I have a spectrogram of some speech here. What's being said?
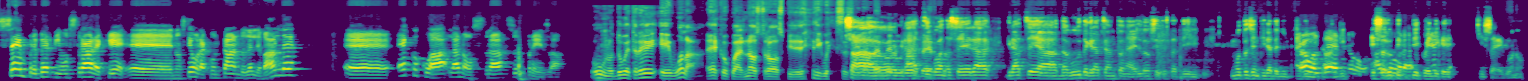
sempre per dimostrare che eh, non stiamo raccontando delle balle, eh, ecco qua la nostra sorpresa. Uno, due, tre e voilà, ecco qua il nostro ospite di questa Ciao, sera. grazie, Alberto. buonasera, grazie a Davud, grazie a Antonello, siete stati molto gentili ad aiutarmi. Ciao Alberto. E saluti allora, tutti quelli cerca... che ci seguono.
